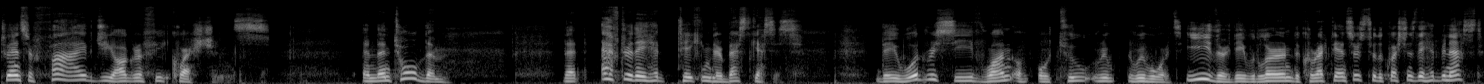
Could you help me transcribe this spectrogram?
to answer five geography questions and then told them that after they had taken their best guesses, they would receive one or two re- rewards. Either they would learn the correct answers to the questions they had been asked,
